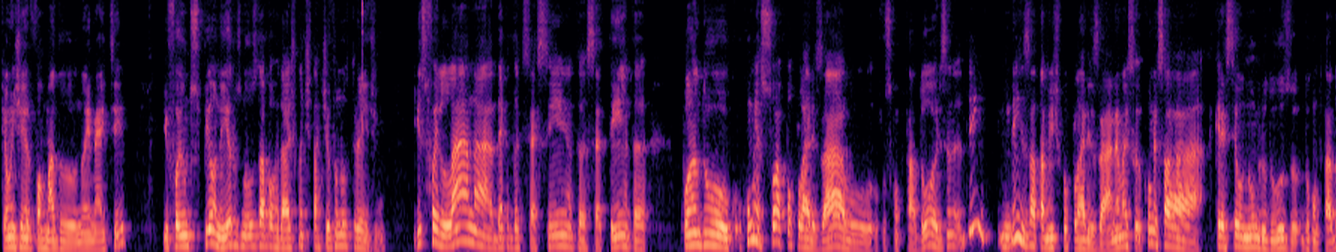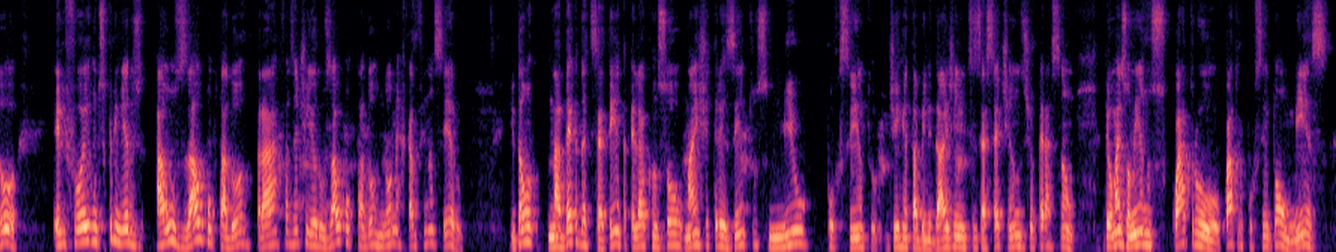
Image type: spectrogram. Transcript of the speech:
que é um engenheiro formado no MIT e foi um dos pioneiros no uso da abordagem quantitativa no trading. Isso foi lá na década de 60, 70, quando começou a popularizar o, os computadores, né, nem, nem, exatamente popularizar, né, mas começou a crescer o número do uso do computador, ele foi um dos primeiros a usar o computador para fazer dinheiro, usar o computador no mercado financeiro. Então, na década de 70, ele alcançou mais de 300 mil por cento de rentabilidade em 17 anos de operação. Deu mais ou menos 4%, 4 ao mês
